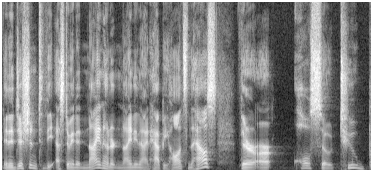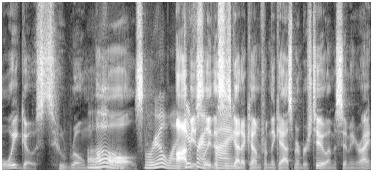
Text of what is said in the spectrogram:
In addition to the estimated 999 happy haunts in the house, there are also two boy ghosts who roam the halls. Oh, real one, Obviously, different this has got to come from the cast members too. I'm assuming, right?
